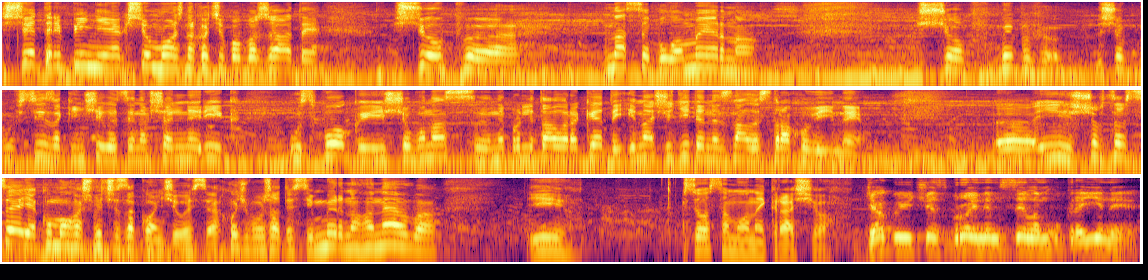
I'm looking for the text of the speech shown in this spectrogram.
ще терпіння, якщо можна, хочу побажати, щоб е, в нас все було мирно, щоб ми щоб всі закінчили цей навчальний рік у спокої, щоб у нас не пролітали ракети і наші діти не знали страху війни. Е, І щоб це все якомога швидше закінчилося. Хочу побажати всім мирного неба і всього самого найкращого. Дякуючи Збройним силам України,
